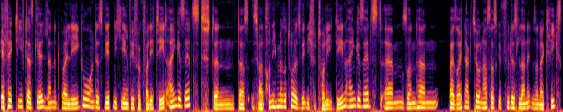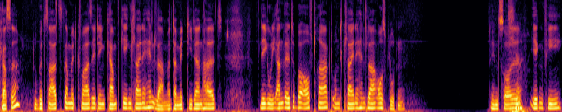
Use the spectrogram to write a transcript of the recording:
effektiv das Geld landet bei Lego und es wird nicht irgendwie für Qualität eingesetzt, denn das ist halt auch nicht mehr so toll. Es wird nicht für tolle Ideen eingesetzt, ähm, sondern bei solchen Aktionen hast du das Gefühl, es landet in so einer Kriegskasse. Du bezahlst damit quasi den Kampf gegen kleine Händler, mit- damit die dann halt Lego die Anwälte beauftragt und kleine Händler ausbluten. Den Zoll Tja. irgendwie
